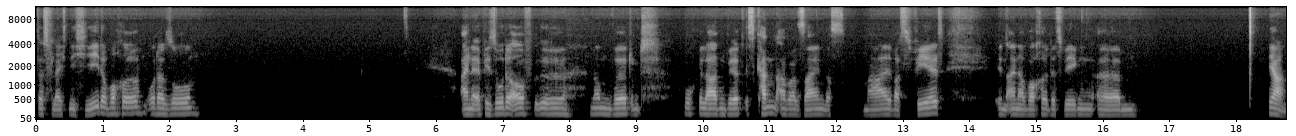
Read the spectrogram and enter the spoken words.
das vielleicht nicht jede Woche oder so eine Episode aufgenommen wird und hochgeladen wird. Es kann aber sein, dass mal was fehlt in einer Woche. Deswegen, ähm, ja,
